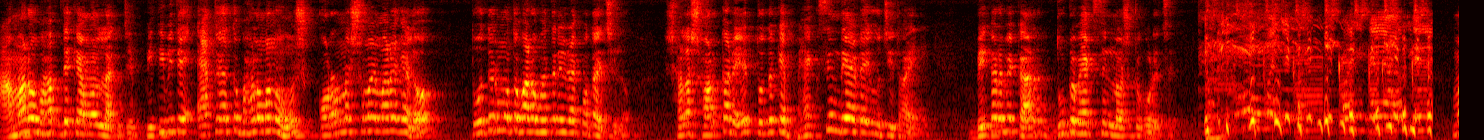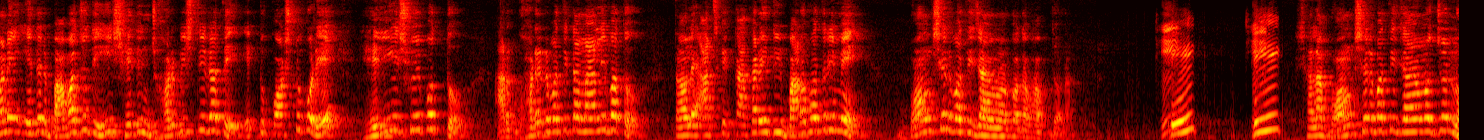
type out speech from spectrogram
আমারও ভাবতে কেমন লাগছে পৃথিবীতে এত এত ভালো মানুষ করোনার সময় মারা গেল তোদের মতো বারো ভাতারিরা কোথায় ছিল? শালা সরকারে তোদেরকে ভ্যাকসিন দেওয়াটাই উচিত হয়নি। বেকার বেকার দুটো ভ্যাকসিন নষ্ট করেছে। মানে এদের বাবা যদি সেদিন ঝড় বৃষ্টির রাতে একটু কষ্ট করে হেলিয়ে শুয়ে পড়তো আর ঘরের বাতিটা না লিবাতো তাহলে আজকে কাকার এই দুই বারো ভাতারি মেয়ে বংশের বাতি জ্বালানোর কথা ভাবতো না। ঠিক ঠিক। শালা বংশের বাতি জ্বালানোর জন্য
